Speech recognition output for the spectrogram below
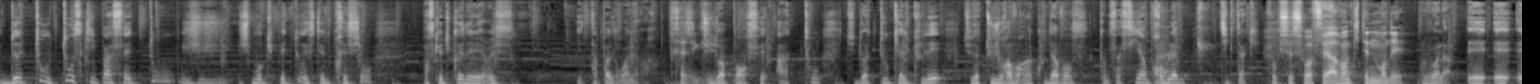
de tout, tout ce qui passait, tout, je, je m'occupais de tout et c'était une pression parce que tu connais les Russes et t'as pas le droit à l'erreur. Très Tu exigeant. dois penser à tout, tu dois tout calculer, tu dois toujours avoir un coup d'avance. Comme ça, s'il y a un problème, tic-tac. Faut que ce soit fait avant qu'il t'ait demandé. Voilà. Et, et,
